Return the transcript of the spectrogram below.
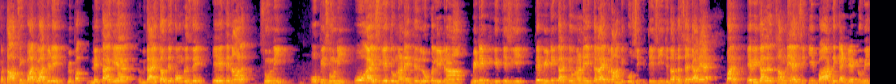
ਪ੍ਰਤਾਪ ਸਿੰਘ ਬਾਜਵਾ ਜਿਹੜੇ ਵਿਪਕ ਨੇਤਾ ਹੈਗੇ ਆ, ਵਿਧਾਇਕ ਦਲ ਦੇ, ਕਾਂਗਰਸ ਦੇ, ਇਹ ਤੇ ਨਾਲ ਸੋਨੀ ਓਪੀ ਸੋਨੀ, ਉਹ ਆਏ ਸੀਗੇ ਤੇ ਉਹਨਾਂ ਨੇ ਇੱਥੇ ਲੋਕਲ ਲੀਡਰਾਂ ਨਾਲ ਮੀਟਿੰਗ ਕੀਤੀ ਸੀਗੀ ਤੇ ਮੀਟਿੰਗ ਕਰਕੇ ਉਹਨਾਂ ਨੇ ਇੱਕ ਰਾਏ ਬਣਾਉਣ ਦੀ ਕੋਸ਼ਿਸ਼ ਕੀਤੀ ਸੀ, ਜਿੱਦਾਂ ਦੱਸਿਆ ਜਾ ਰਿਹਾ ਹੈ। ਪਰ ਇਹ ਵੀ ਗੱਲ ਸਾਹਮਣੇ ਆਈ ਸੀ ਕਿ ਬਾਹਰ ਦੇ ਕੈਂਡੀਡੇਟ ਨੂੰ ਵੀ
